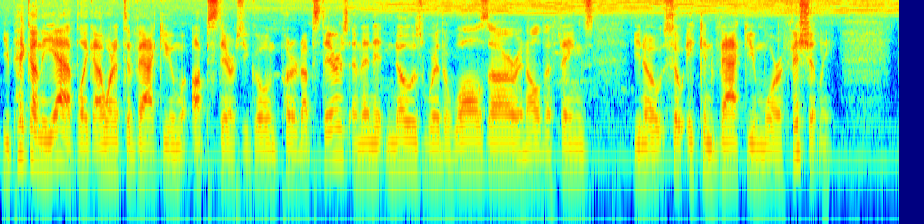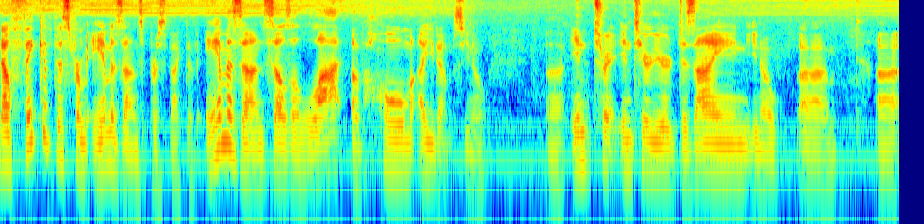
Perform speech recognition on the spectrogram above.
You pick on the app, like I want it to vacuum upstairs. You go and put it upstairs, and then it knows where the walls are and all the things, you know, so it can vacuum more efficiently. Now think of this from Amazon's perspective. Amazon sells a lot of home items, you know, uh, inter interior design, you know, um, uh,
